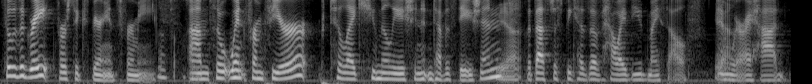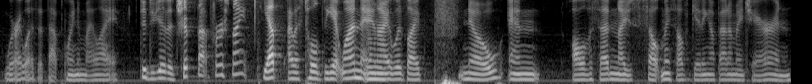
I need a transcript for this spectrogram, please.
So it was a great first experience for me. That's awesome. Um, so it went from fear to like humiliation and devastation. Yeah. But that's just because of how I viewed myself Yeah. and where I had where I was at that point in my life. Did you get a chip that first night? Yep, I was told to get one, and Mm-hmm. I was like, no. And all of a sudden, I just felt myself getting up out of my chair, and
